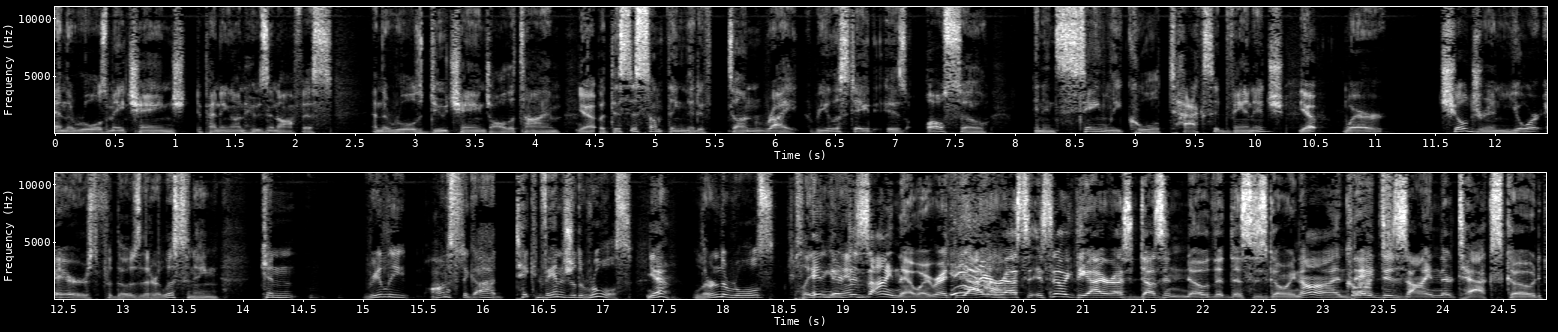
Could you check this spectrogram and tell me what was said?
and the rules may change depending on who's in office, and the rules do change all the time. Yep. But this is something that, if done right, real estate is also an insanely cool tax advantage. Yep. Where children, your heirs, for those that are listening, can really, honest to God, take advantage of the rules. Yeah. Learn the rules, play and the they're game. designed that way, right? Yeah. The IRS, it's not like the IRS doesn't know that this is going on. They design their tax code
